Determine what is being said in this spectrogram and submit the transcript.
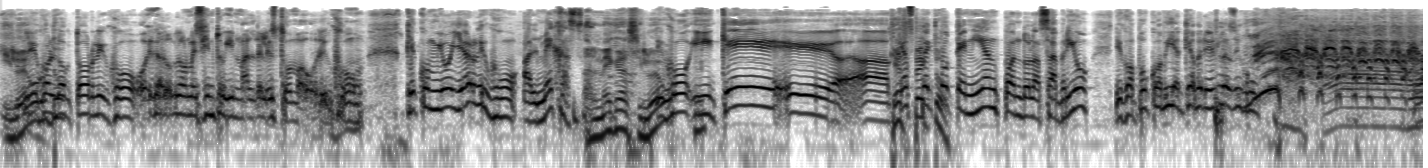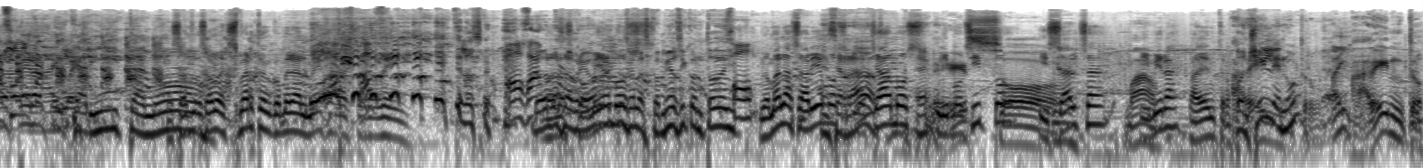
¿Y luego, dijo el doctor, dijo, oiga doctor, me siento bien mal del estómago. Dijo, ¿qué comió ayer? Dijo, almejas. Almejas y luego. Dijo, ¿y qué, eh, ah, ¿Qué qué aspecto? aspecto? tenían cuando las abrió? Dijo, ¿a poco había que abrirlas? Dijo, Ay, carita, no. Nosotros somos expertos en comer almejas. Te los, no las abrió, se las comió así con todo. Y, Sí. Nomás las Encerradas. echábamos Eh. Limoncito Eso. y salsa Wow. y mira, para adentro. Con chile, ¿no? Adentro, Adentro.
